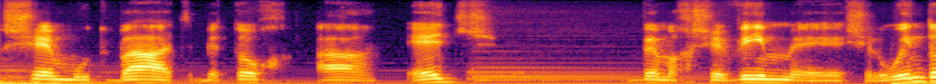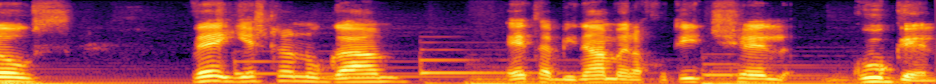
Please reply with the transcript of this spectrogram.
שמוטבעת בתוך ה-Edge במחשבים אה, של Windows, ויש לנו גם את הבינה המלאכותית של גוגל,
